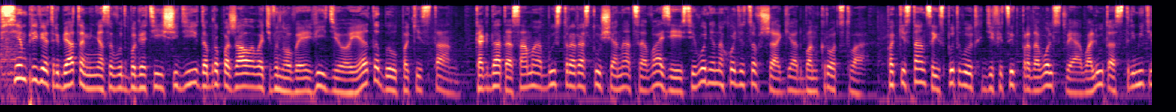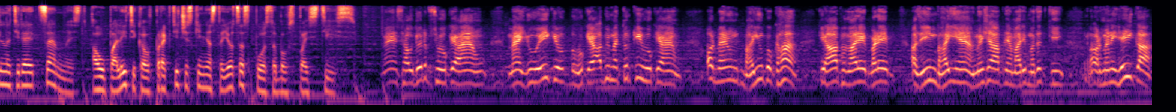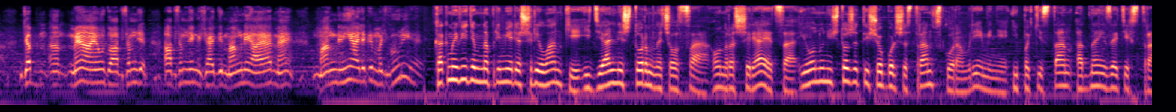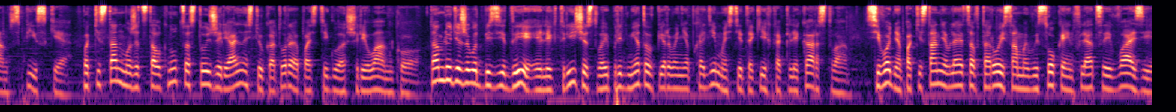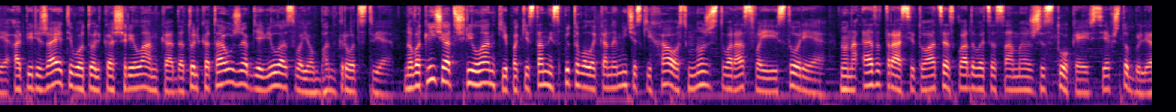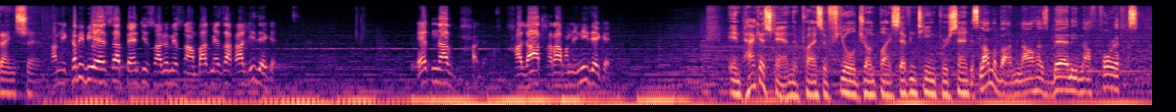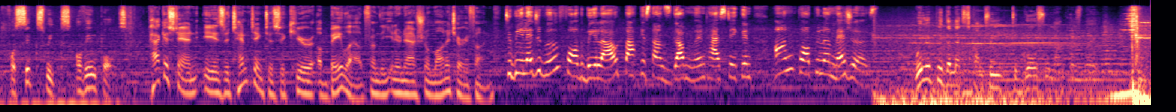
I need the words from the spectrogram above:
Всем привет, ребята, меня зовут Богатейший Ди, добро пожаловать в новое видео, и это был Пакистан. Когда-то самая быстро растущая нация в Азии сегодня находится в шаге от банкротства. Пакистанцы испытывают дефицит продовольствия, а валюта стремительно теряет ценность, а у политиков практически не остается способов спастись. मैं सऊदी अरब से होके आया हूँ मैं यूएई के होके अभी मैं तुर्की होके आया हूँ और मैंने उन भाइयों को कहा کہ آپ ہمارے بڑے عظیم بھائی ہیں، ہمیشہ آپ نے ہماری مدد کی۔ اور میں نے یہی کہا، جب میں آیا ہوں تو آپ سمجھے، آپ سمجھیں کہ شاید یہ مانگنے آیا ہے، میں Как мы видим на примере Шри-Ланки, идеальный шторм начался, он расширяется, и он уничтожит еще больше стран в скором времени, и Пакистан – одна из этих стран в списке. Пакистан может столкнуться с той же реальностью, которая постигла Шри-Ланку. Там люди живут без еды, электричества и предметов первой необходимости, таких как лекарства. Сегодня Пакистан является второй самой высокой инфляцией в Азии, опережает его только Шри-Ланка, да только та уже объявила о своем банкротстве. Но в отличие от Шри-Ланки, Пакистан испытывал экономический хаос множество раз в своей истории. Но на этот раз ситуация складывается самая жестокая из всех, что были раньше. Это халат хараб, In Pakistan, the price of fuel jumped by 17%. Islamabad now has barely enough forex for six weeks of imports. Pakistan is attempting to secure a bailout from the International Monetary Fund. To be eligible for the bailout, Pakistan's government has taken unpopular measures. Will it be the next country to go Sri Lanka's way?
